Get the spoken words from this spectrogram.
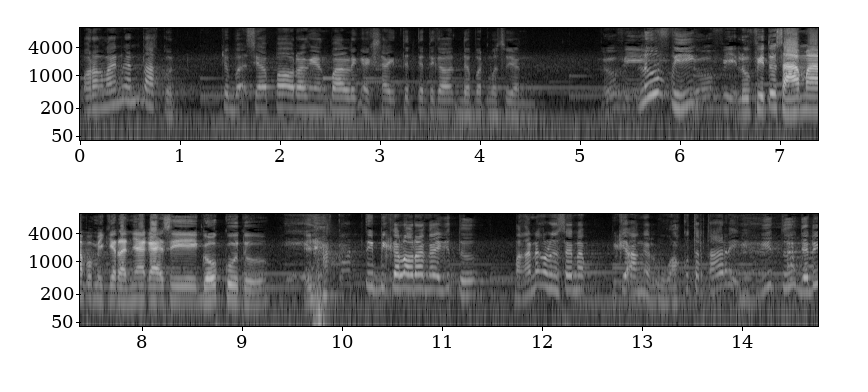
orang lain kan takut coba siapa orang yang paling excited ketika dapat musuh yang Luffy. Luffy. Luffy. Luffy tuh sama pemikirannya kayak si Goku tuh. aku tipikal orang kayak gitu makanya kalau stand up pikir angel wah aku tertarik gitu jadi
